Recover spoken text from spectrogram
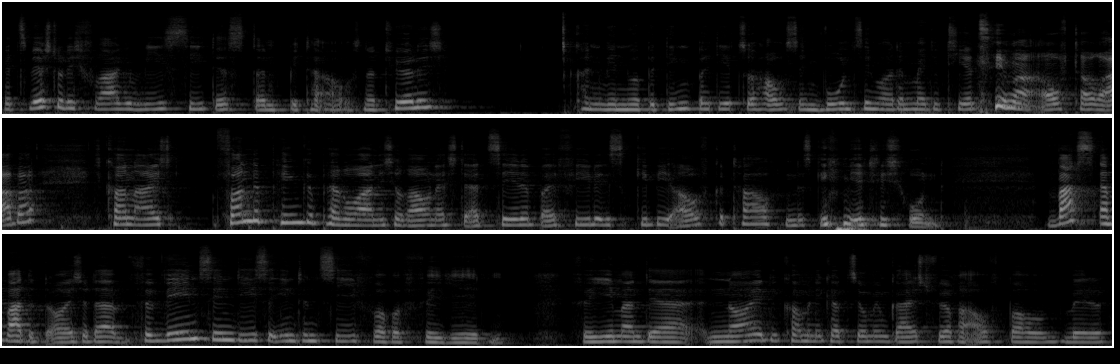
Jetzt wirst du dich fragen, wie sieht es dann bitte aus? Natürlich können wir nur bedingt bei dir zu Hause im Wohnzimmer oder im Meditierzimmer auftauchen. Aber ich kann euch von der pinke peruanische Rauhnächte erzählen. Bei vielen ist Gibi aufgetaucht und es ging wirklich rund. Was erwartet euch oder für wen sind diese Intensivwoche für jeden? Für jemand, der neu die Kommunikation mit dem Geistführer aufbauen will,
